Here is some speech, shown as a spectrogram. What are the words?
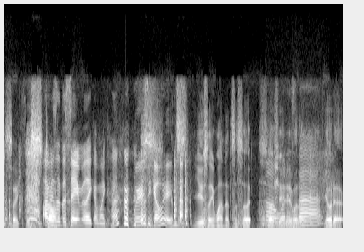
It's like the I was stock. in the same, like, I'm like, huh? Where is it going? It's usually one that's asso Oh, associated is with that? a Yoda.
